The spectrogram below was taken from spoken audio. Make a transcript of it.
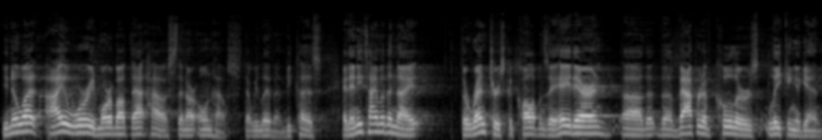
you know what? I worried more about that house than our own house that we live in because at any time of the night, the renters could call up and say, Hey, Darren, uh, the, the evaporative cooler's leaking again.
